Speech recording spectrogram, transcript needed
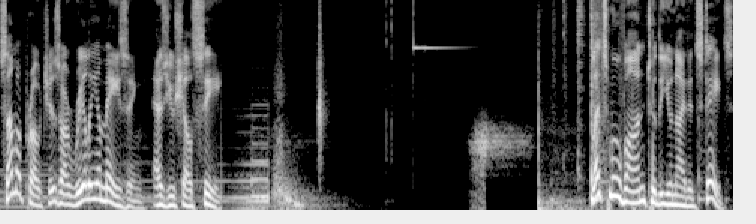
Some approaches are really amazing, as you shall see. Let's move on to the United States,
